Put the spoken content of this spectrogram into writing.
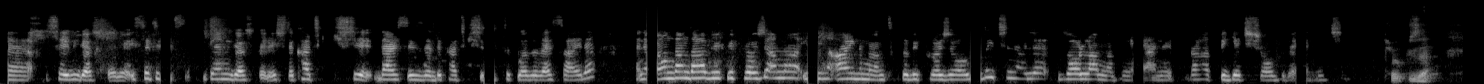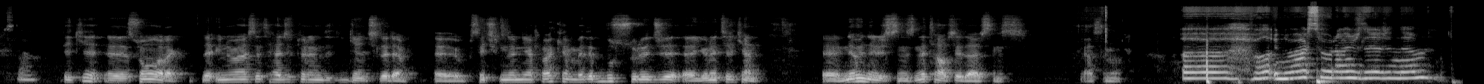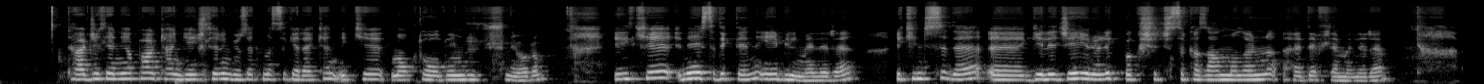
e, şeyini gösteriyor. İstatistiklerini gösteriyor. İşte kaç kişi ders izledi, kaç kişi tıkladı vesaire. Hani ondan daha büyük bir proje ama yine aynı mantıklı bir proje olduğu için öyle zorlanmadım. Yani rahat bir geçiş oldu benim için. Çok güzel. Güzel. Peki e, son olarak e, üniversite tercih dönemindeki gençlere seçimlerini yaparken ve de bu süreci yönetirken ne önerirsiniz, ne tavsiye edersiniz Yasemin? Ee, valla üniversite öğrencilerinin tercihlerini yaparken gençlerin gözetmesi gereken iki nokta olduğunu düşünüyorum. İlki ne istediklerini iyi bilmeleri. İkincisi de e, geleceğe yönelik bakış açısı kazanmalarını hedeflemeleri.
